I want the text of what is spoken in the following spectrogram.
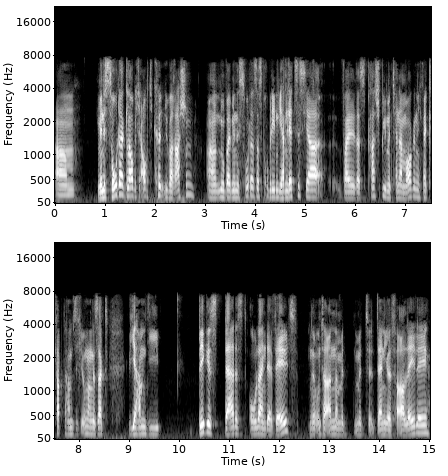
Ähm, Minnesota glaube ich auch, die könnten überraschen. Äh, nur bei Minnesota ist das Problem, die haben letztes Jahr, weil das Passspiel mit Tanner Morgan nicht mehr klappt, haben sich irgendwann gesagt, wir haben die biggest, baddest O-Line der Welt ne, unter anderem mit, mit Daniel Faalele,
